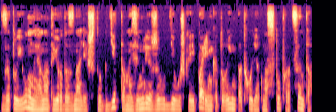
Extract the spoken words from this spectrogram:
Зато и он, и она твердо знали, что где-то на земле живут девушка и парень, которые им подходят на сто процентов.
